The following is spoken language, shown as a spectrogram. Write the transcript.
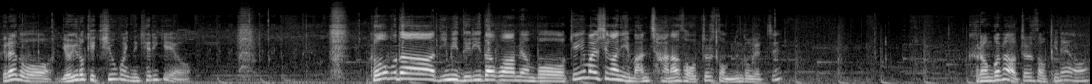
그래도 여유롭게 키우고 있는 캐릭이에요. 그거보다 님이 느리다고 하면 뭐 게임할 시간이 많지 않아서 어쩔 수 없는 거겠지? 그런 거면 어쩔 수 없긴 해요.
